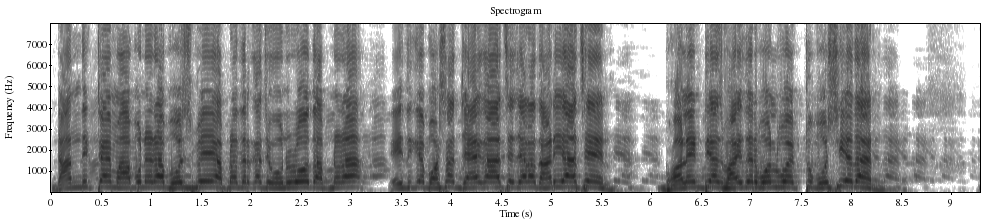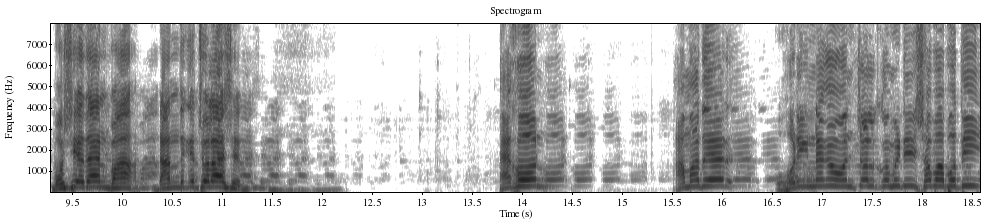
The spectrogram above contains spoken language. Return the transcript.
ডান দিকটায় মা বোনেরা বসবে, আপনাদের কাছে অনুরোধ, আপনারা এইদিকে বসার জায়গা আছে, যারা দাঁড়িয়ে আছেন। ভলেন্টিয়ার্স ভাইদের বলব, একটু বসিয়ে দেন। বসিয়ে দেন বা ডান দিকে চলে আসেন। এখন আমাদের হরিণডাঙ্গা অঞ্চল কমিটির সভাপতি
